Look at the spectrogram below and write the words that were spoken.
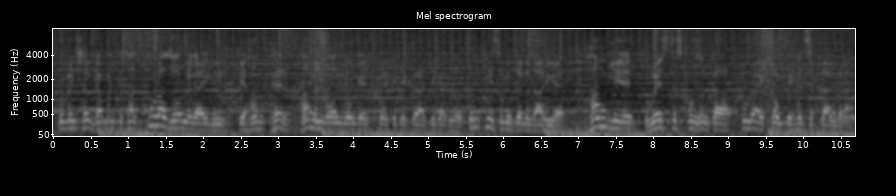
प्रोविंशियल गवर्नमेंट के साथ पूरा ज़ोर लगाएगी कि हम फिर, हम इन्वॉल्व होंगे इसमें कि कराची का जो उनकी इस वक्त ज़िम्मेदारी है। हम ये वेस्ट डिस्पोजल का पूरा एक कॉम्प्रिहेंसिव प्लान बनाएँ।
